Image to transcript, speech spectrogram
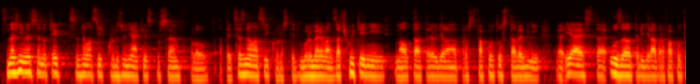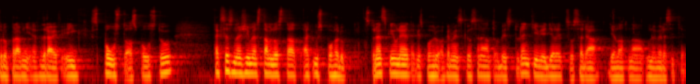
Snažíme se do těch seznamovacích kurzů nějakým způsobem vplout. A teď seznamovací kurz, teď budu jmenovat začutění, Malta, který dělá pro fakultu stavební, IAST, UZL, který dělá pro fakultu dopravní F-Drive, je jich spoustu a spoustu, tak se snažíme tam dostat, ať už z pohledu studentské unie, tak i z pohledu akademického senátu, aby studenti věděli, co se dá dělat na univerzitě.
